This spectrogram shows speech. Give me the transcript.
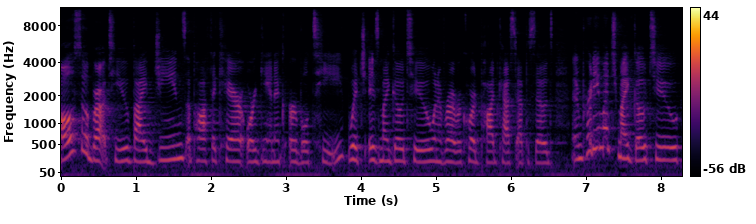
also brought to you by Jean's Apothecare Organic Herbal Tea, which is my go to whenever I record podcast episodes and pretty much my go to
